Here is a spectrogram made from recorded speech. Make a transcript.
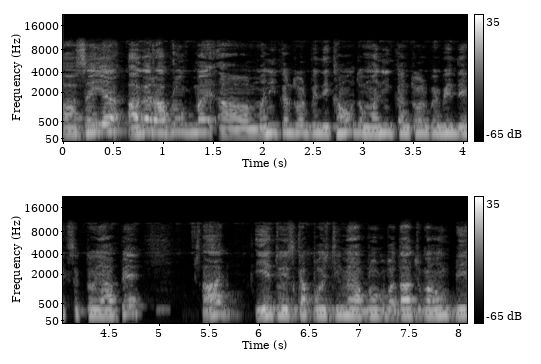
आ, सही है। अगर आप लोगों मैं मनी कंट्रोल पे दिखाऊँ तो मनी कंट्रोल पे भी देख सकते हो यहाँ पे। आज ये तो इसका पॉजिटिव मैं आप लोगों को बता चुका हूँ कि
